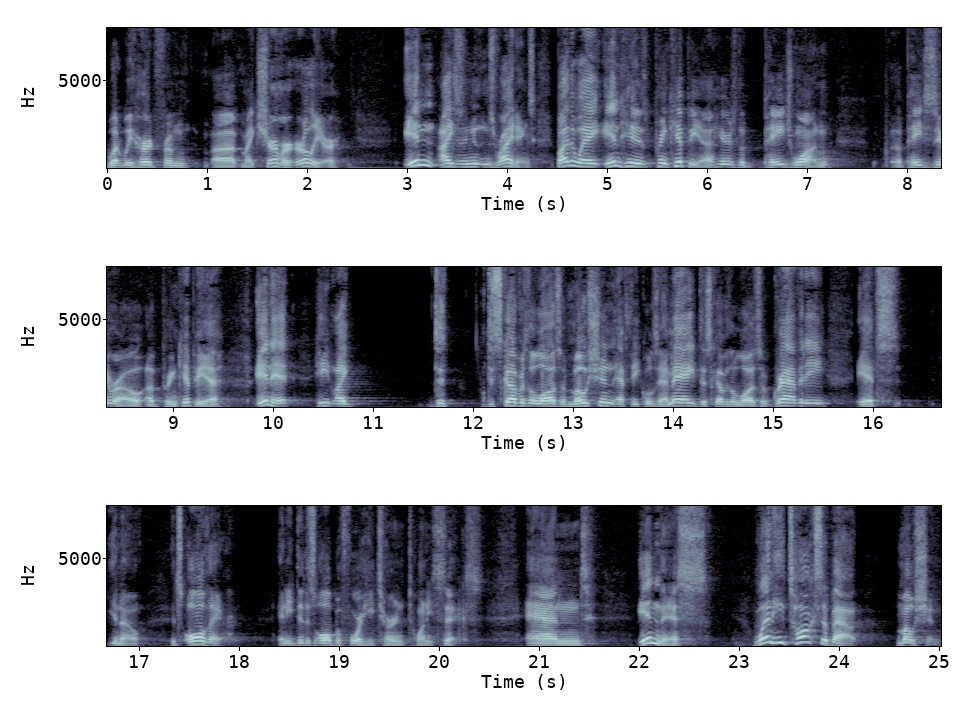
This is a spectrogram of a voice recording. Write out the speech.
what we heard from uh, Mike Shermer earlier in Isaac Newton's writings. By the way, in his Principia, here's the page one, uh, page zero of Principia, in it, he like d- discovers the laws of motion, F equals ma, discover the laws of gravity. It's, you know, it's all there. And he did this all before he turned 26. And in this, when he talks about motion,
